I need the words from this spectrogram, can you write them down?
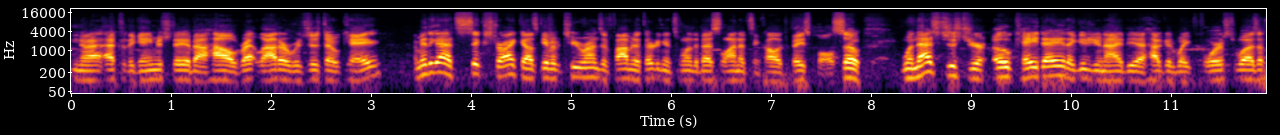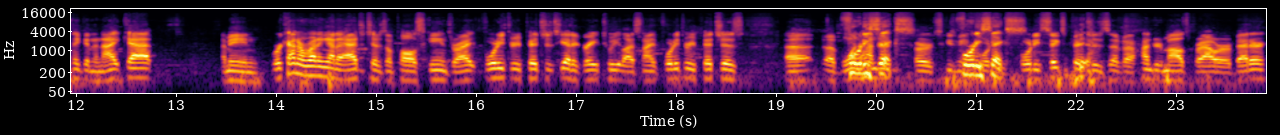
you know after the game yesterday about how Rhett Lowder was just okay. I mean, the guy had six strikeouts, gave up two runs and five and a third against one of the best lineups in college baseball. So when that's just your okay day, that gives you an idea how good Wake Forest was. I think in the nightcap, I mean, we're kind of running out of adjectives on Paul Skenes, right? 43 pitches. He had a great tweet last night. 43 pitches uh, of 46 or excuse me, 46, 40, 46 pitches yeah. of 100 miles per hour or better.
